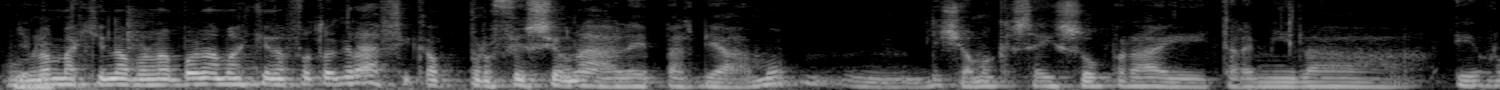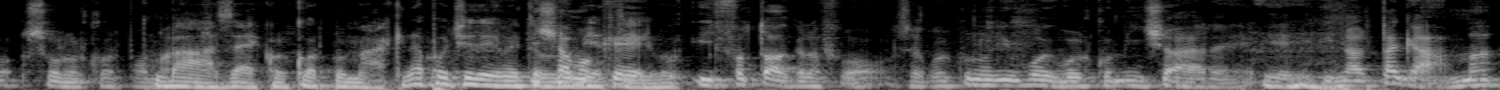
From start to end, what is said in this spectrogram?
una, macchina, una buona macchina fotografica professionale parliamo, mm, diciamo che sei sopra i 3.000 euro solo il corpo macchina. base, ecco, il corpo macchina, poi ci devi mettere Diciamo un che obiettivo. il fotografo, se qualcuno di voi vuol cominciare eh, Mm. in alta gamma,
